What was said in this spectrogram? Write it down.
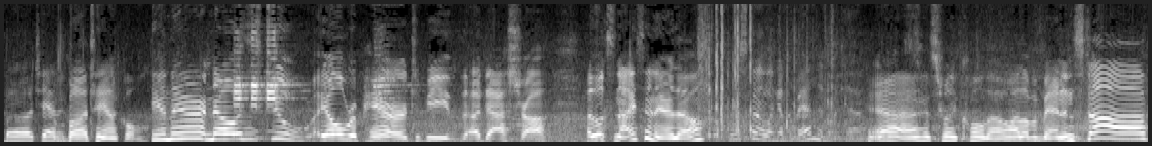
Botanical. Botanical. In there? No, it's too ill repaired to be the Ardastra. It looks nice in there though. It's kind of like an abandoned town. Yeah, it's really cool though. I love abandoned stuff.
